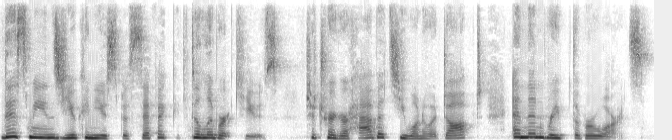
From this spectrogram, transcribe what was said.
This means you can use specific, deliberate cues to trigger habits you want to adopt and then reap the rewards.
